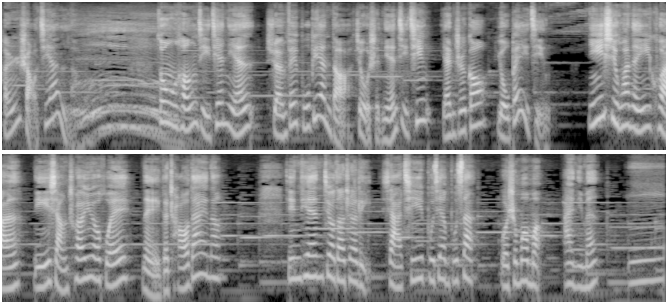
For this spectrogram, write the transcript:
很少见了。纵横几千年，选妃不变的就是年纪轻、颜值高、有背景。你喜欢哪一款？你想穿越回哪个朝代呢？今天就到这里，下期不见不散。我是默默，爱你们，嗯。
